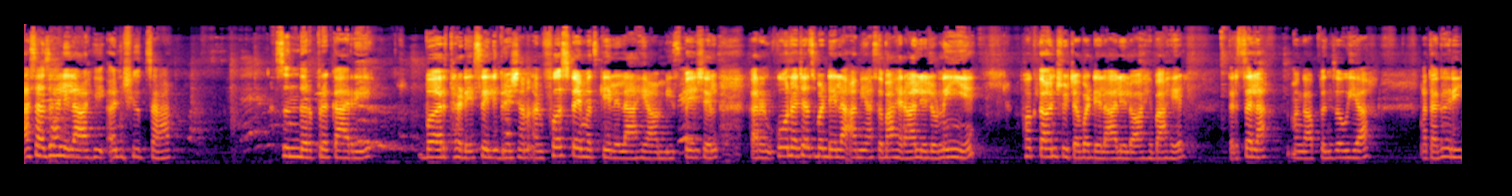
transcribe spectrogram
असा झालेला आहे अंशूचा सुंदर प्रकारे. बर्थडे सेलिब्रेशन आणि फर्स्ट टाइमच केलेला आहे आम्ही स्पेशल कारण कोणाच्याच बर्थडेला आम्ही असं बाहेर आलेलो नाहीये. फक्त अंशूच्या बर्थडेला आलेलो आहे बाहेर. तर चला मग आपण जाऊया. आता घरी.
